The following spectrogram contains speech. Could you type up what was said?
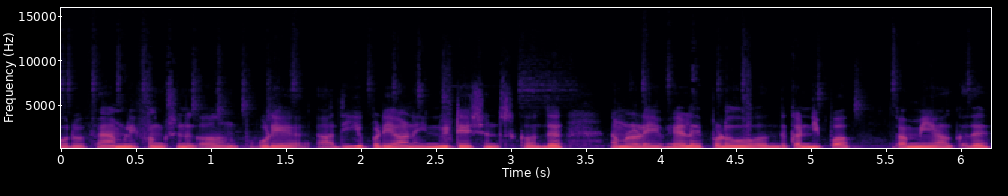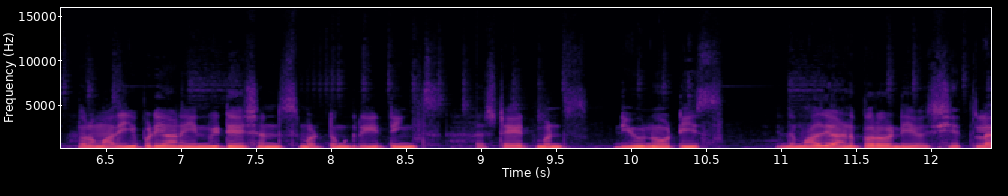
ஒரு ஃபேமிலி ஃபங்க்ஷனுக்காக அனுப்பக்கூடிய அதிகப்படியான இன்விடேஷன்ஸ்க்கு வந்து நம்மளுடைய வேலைப்பளுவு வந்து கண்டிப்பாக கம்மியாகுது. ஸோ நம்ம அதிகப்படியான இன்விடேஷன்ஸ் மற்றும் க்ரீட்டிங்ஸ் ஸ்டேட்மெண்ட்ஸ் டியூ நோட்டீஸ் இந்த மாதிரி அனுப்ப வேண்டிய விஷயத்தில்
